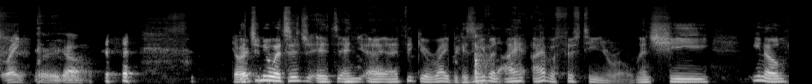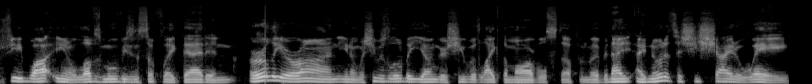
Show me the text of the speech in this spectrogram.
Great. There you go. But George? you know, it's inter- it's and I I think you're right because even I I have a 15 year old and she, you know, she you know loves movies and stuff like that. And earlier on, you know, when she was a little bit younger, she would like the Marvel stuff and but I I noticed that she shied away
